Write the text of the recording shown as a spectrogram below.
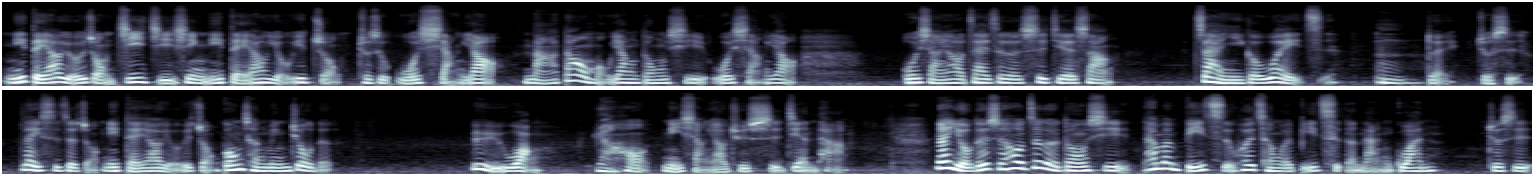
你得要有一种积极性，你得要有一种，就是我想要拿到某样东西，我想要，我想要在这个世界上占一个位置，嗯，对，就是类似这种，你得要有一种功成名就的欲望。然后你想要去实践它，那有的时候这个东西，他们彼此会成为彼此的难关。就是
